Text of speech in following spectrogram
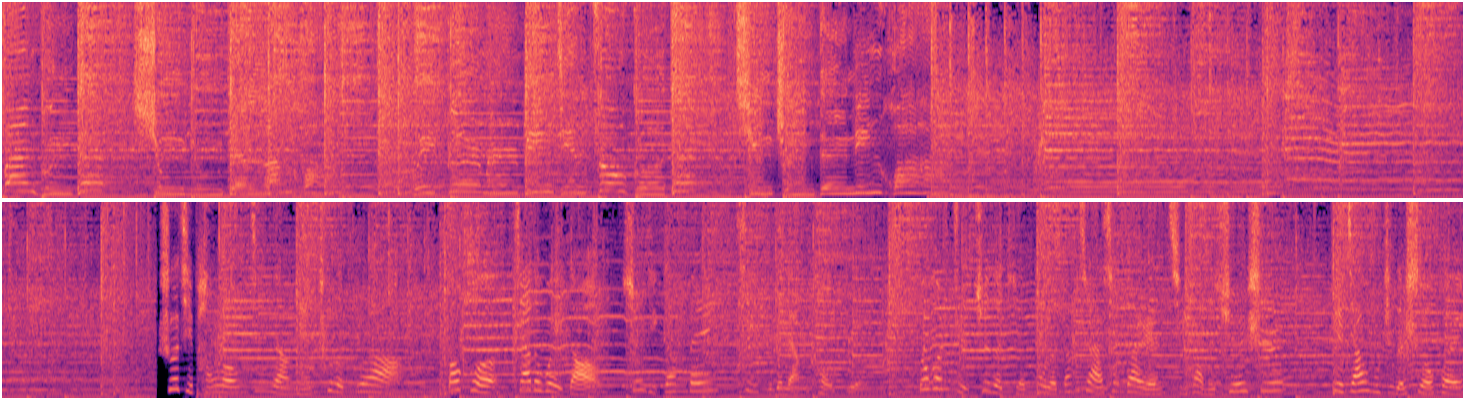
翻滚的汹涌的浪花，为哥们并肩走过的青春的年华。说起庞龙近两年出的歌啊，包括《家的味道》《兄弟干杯》《幸福的两口子》，都很准确地填补了当下现代人情感的缺失。越加物质的社会，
